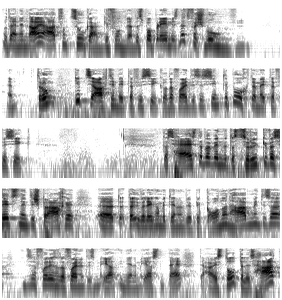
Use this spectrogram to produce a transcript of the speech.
oder eine neue Art von Zugang gefunden werden. Das Problem ist nicht verschwunden. Ähm, Darum gibt es ja auch die Metaphysik oder vor allem dieses siebte Buch der Metaphysik. Das heißt aber, wenn wir das zurückübersetzen in die Sprache äh, der Überlegungen, mit denen wir begonnen haben in dieser, in dieser Vorlesung, oder vorhin in, diesem, in einem ersten Teil, der Aristoteles hat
